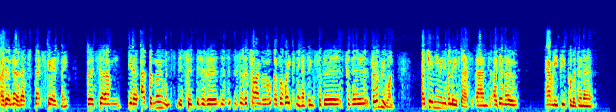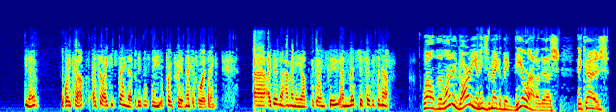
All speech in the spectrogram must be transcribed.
I don't know. That's that scares me. But um, you know, at the moment, it's a, this is a this is a time of, of awakening. I think for the for the for everyone. I genuinely believe that, and I don't know how many people are going to, you know, wake up. I'm sorry, I keep saying that, but it is the appropriate metaphor, I think. Uh, I don't know how many are going to, and let's just hope it's enough. Well, the London Guardian needs to make a big deal out of this because,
